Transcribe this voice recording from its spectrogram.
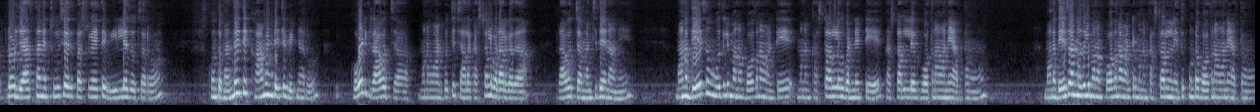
అప్లోడ్ చేస్తానే చూసేది ఫస్ట్గా అయితే వీళ్ళే చూస్తారు. కొంతమంది అయితే కామెంట్ అయితే పెట్టినారు. కోవిడ్కి రావచ్చా? మనం వాటికి వచ్చి చాలా కష్టాలు పడాలి కదా. రావచ్చా? మంచిదేనా అని. మన దేశం వదిలి మనం పోతున్నాం అంటే మనం కష్టాల్లో పడినట్టే కష్టాలు లేకపోతున్నామని అర్థము. మన దేశాన్ని వదిలి మనం పోతున్నాం అంటే మనం కష్టాలను ఎత్తుకుంటూ పోతున్నామని అర్థము.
